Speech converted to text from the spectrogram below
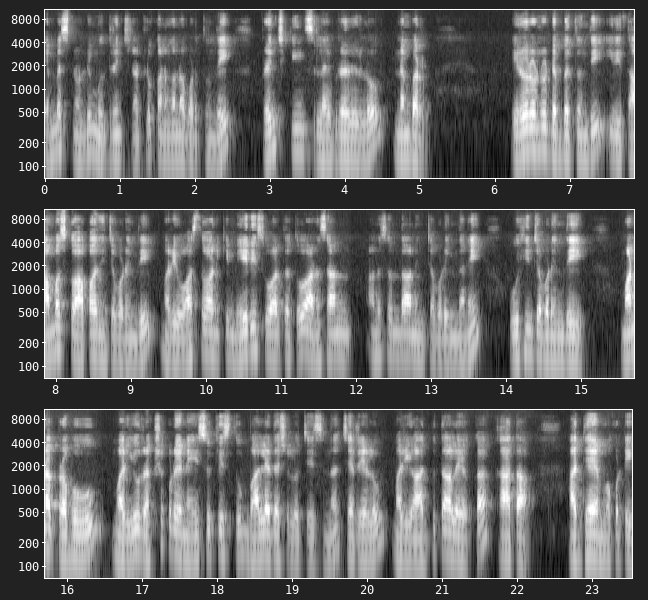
ఎంఎస్ నుండి ముద్రించినట్లు కనుగొనబడుతుంది. ఫ్రెంచ్ కింగ్స్ లైబ్రరీలో నెంబర్ ఇరవై రెండు డెబ్బై తొమ్మిది. ఇది థామస్కు ఆపాదించబడింది మరియు వాస్తవానికి మేరీ స్వార్థతో అనుసా అనుసంధానించబడిందని ఊహించబడింది. మన ప్రభువు మరియు రక్షకుడైన యేసుక్రీస్తు బాల్యదశలో చేసిన చర్యలు మరియు అద్భుతాల యొక్క ఖాతా అధ్యాయం ఒకటి.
